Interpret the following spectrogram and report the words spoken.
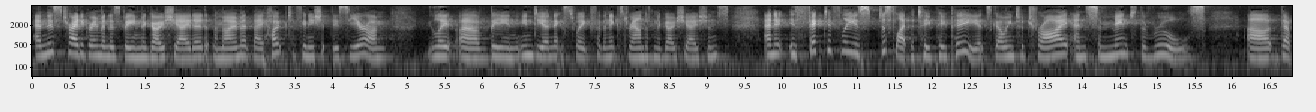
And this trade agreement is being negotiated at the moment. They hope to finish it this year. I'm uh, be in India next week for the next round of negotiations. And it effectively is just like the TPP, it's going to try and cement the rules. Uh, that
